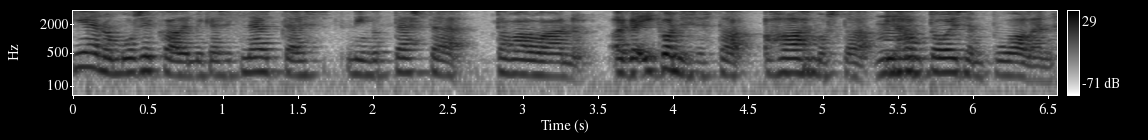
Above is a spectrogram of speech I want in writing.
hieno musikaali, mikä sitten näyttäisi niinku tästä tavallaan aika ikonisesta hahmosta Mm. ihan toisen puolen,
